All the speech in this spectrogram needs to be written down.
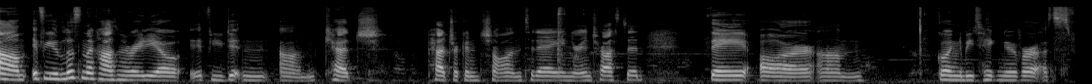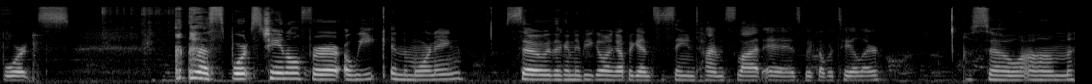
Um, if you listen to Cosmo Radio, if you didn't um, catch Patrick and Sean today and you're interested, they are um, going to be taking over a sports a sports channel for a week in the morning. So they're going to be going up against the same time slot as Wake Up with Taylor. So um,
